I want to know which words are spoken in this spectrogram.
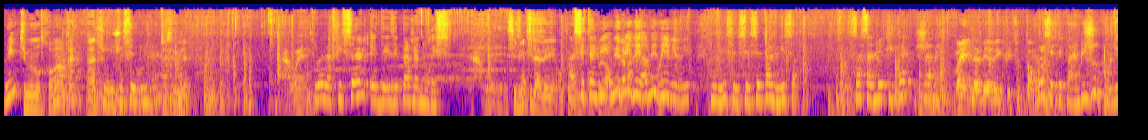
Oui. Tu me montreras après Ah, Ah, je, je sais où il est. Tu sais où il est Ah ouais, Tu vois, la ficelle et des épingles à nourrice. ah ouais. C'est lui qui l'avait. Ah, c'est à lui. Oui, oui, oui, ah, oui, oui, oui, oui. Oui, oui, c'est- c'est c'est à lui, ça. Ça, ça ne le quittait jamais. Ouais, il l'avait avec lui tout le temps. Oui, c'était pas un bijou pour lui.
